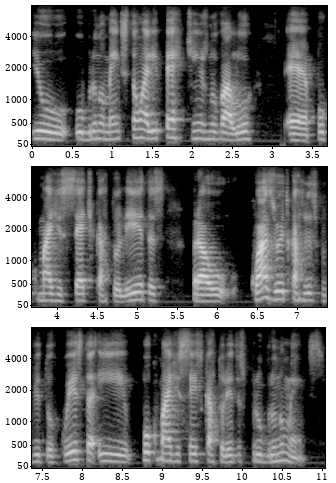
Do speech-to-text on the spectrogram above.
e o, o, Bruno Mendes estão ali pertinhos no valor, é, pouco mais de sete cartoletas para o quase oito cartoletas para o Vitor Cuesta e pouco mais de seis cartoletas para o Bruno Mendes.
